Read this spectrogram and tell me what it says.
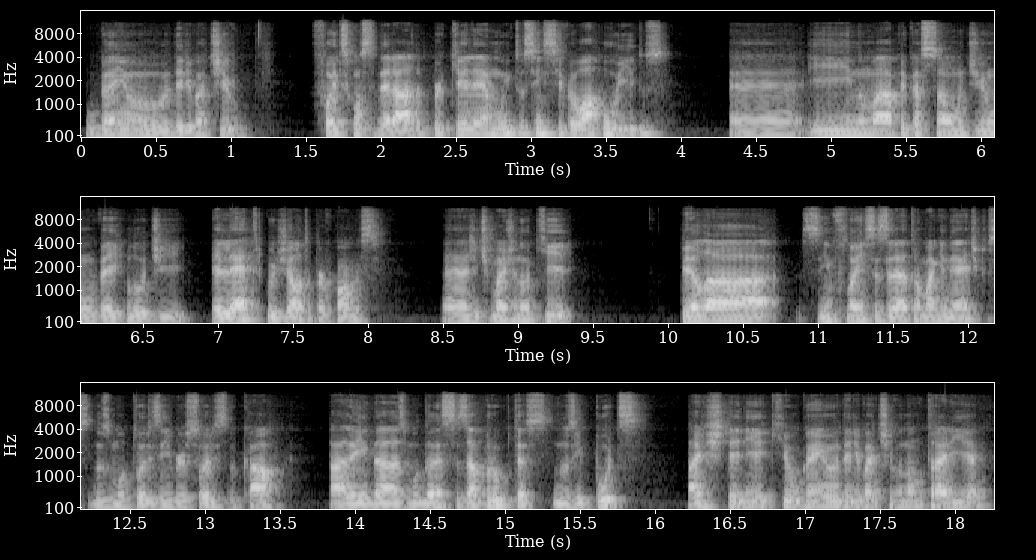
o ganho derivativo foi desconsiderado porque ele é muito sensível a ruídos é, e numa aplicação de um veículo de elétrico de alta performance, é, a gente imaginou que pelas influências eletromagnéticas dos motores inversores do carro, além das mudanças abruptas nos inputs, a gente teria que o ganho derivativo não traria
